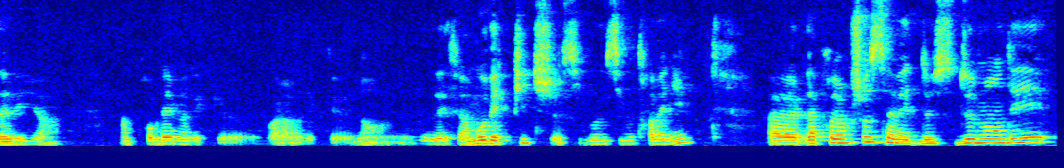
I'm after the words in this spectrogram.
avez un, problème avec, voilà, avec, non, vous avez fait un mauvais pitch si vous, si vous travaillez. la première chose, ça va être de se demander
